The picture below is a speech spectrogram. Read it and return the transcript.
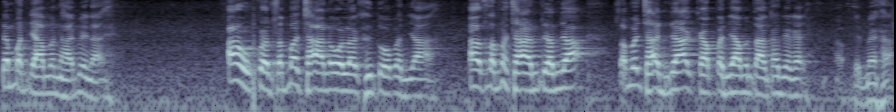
แล้วปัญญามันหายไปไหน เอ้าก็สัมปชาโนละคือตัวปัญญา เอ้าสัมปชานจัญญะสัมปชัญญะกับปัญญามันต่างกันยังไง เห็นไหมครับ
